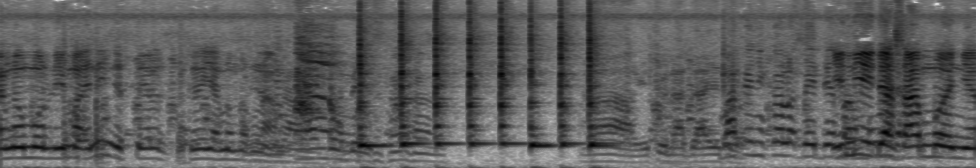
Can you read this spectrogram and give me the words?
Yang nomor lima ini nyetel ke yang nomor enam. Nyambung beda. Nah, itu nadanya. tu. Makanya kalau beda Ini bambu, dah samanya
